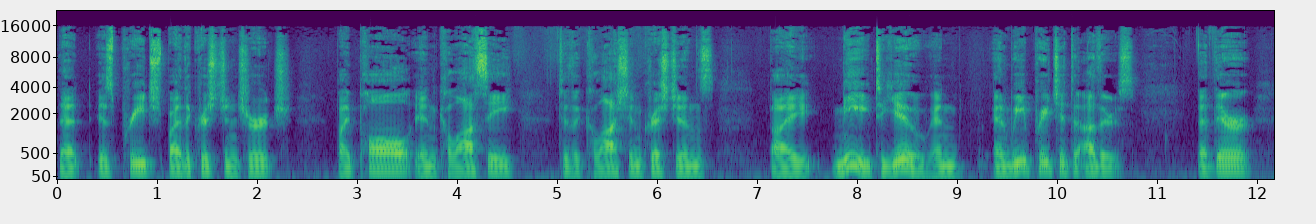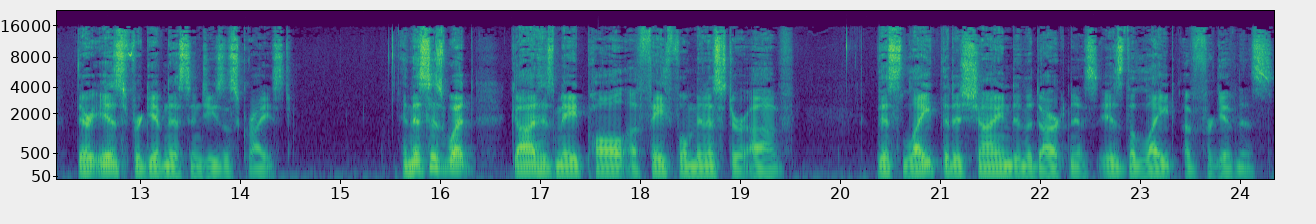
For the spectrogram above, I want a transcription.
that is preached by the Christian church, by Paul in Colossae to the Colossian Christians, by me to you, and, and we preach it to others that there, there is forgiveness in Jesus Christ. And this is what God has made Paul a faithful minister of. This light that is shined in the darkness is the light of forgiveness,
